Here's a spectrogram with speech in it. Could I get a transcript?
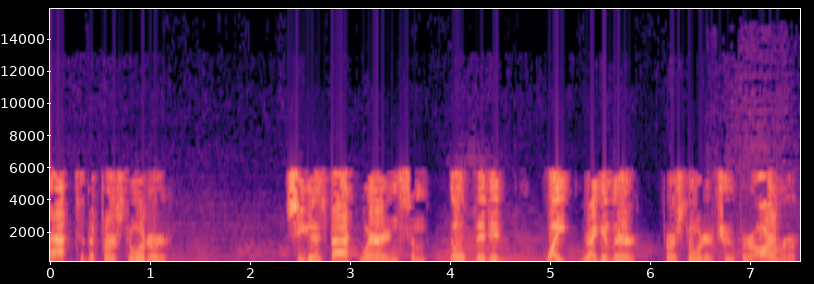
back to the First Order, she goes back wearing some ill-fitted white regular First Order trooper armor,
